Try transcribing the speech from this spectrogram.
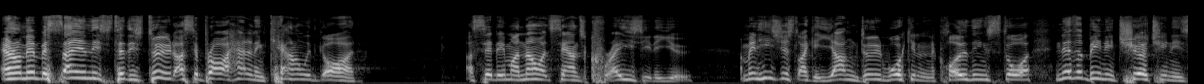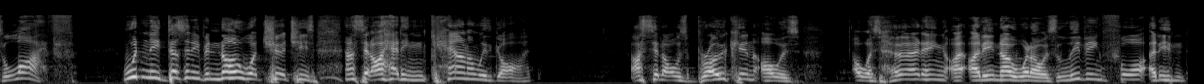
And I remember saying this to this dude. I said, bro, I had an encounter with God. I said to him, I know it sounds crazy to you. I mean, he's just like a young dude working in a clothing store, never been in church in his life. Wouldn't he? Doesn't even know what church is. And I said, I had an encounter with God. I said, I was broken. I was, I was hurting. I, I didn't know what I was living for. I didn't,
